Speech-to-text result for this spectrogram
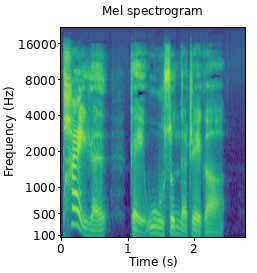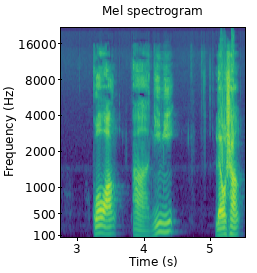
派人给乌孙的这个国王啊尼尼疗伤，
